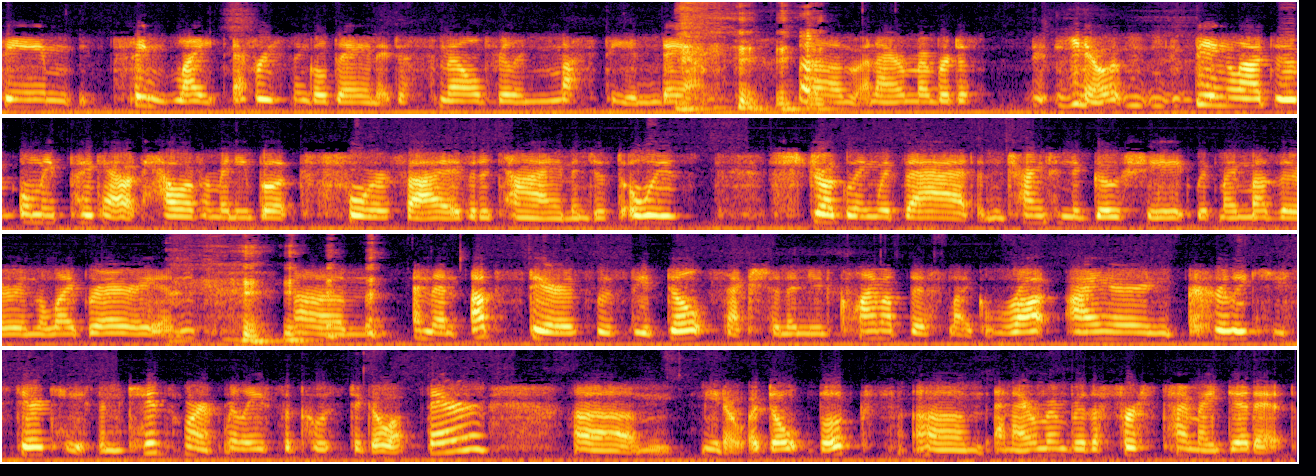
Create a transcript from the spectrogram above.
same same light every single day, and it just smelled really musty and damp. um, and I remember just you know being allowed to only pick out however many books, four or five at a time, and just always struggling with that and trying to negotiate with my mother and the librarian. Um, and then upstairs was the adult section, and you'd climb up this like wrought iron curly Q staircase, and kids weren't really supposed to go up there. Um, you know, adult books. Um, and I remember the first time I did it,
